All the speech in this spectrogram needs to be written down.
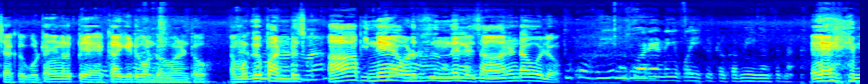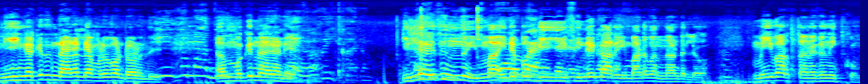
പാക്ക് ഞങ്ങൾ പാക്കാക്കിയിട്ട് കൊണ്ടുപോകാൻ കേട്ടോ നമുക്ക് പണ്ട് ആ പിന്നെ അവിടുത്തെ തിന്നല്ലേ? സാധനം ഉണ്ടാവുമല്ലോ. ഏ മീങ്ങക്ക് തിന്നാനല്ലേ നമ്മൾ കൊണ്ടുപോകണത് നമുക്ക് തിന്നാനാണ്. ഇല്ല ഇത് തിന്നു. ഇമ്മ അതിന്റെ ഇപ്പൊ ബീഫിന്റെ കറിയും പാടെ വന്നാണ്ടല്ലോ. ഇമ്മ ഈ വർത്താനൊക്കെ നിക്കും.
